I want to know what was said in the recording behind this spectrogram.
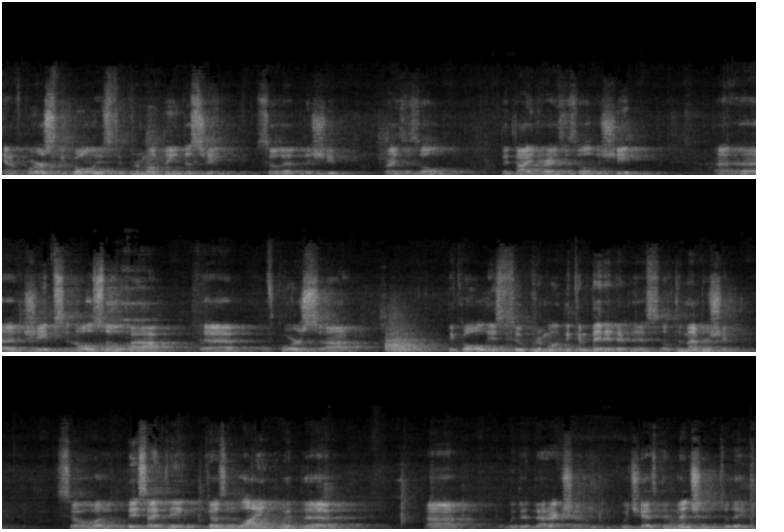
And of course, the goal is to promote the industry so that the ship rises all, the tide rises all the ship, uh, uh, ships. And also, of course, the goal is to promote the competitiveness of the membership. So uh, this, I think, goes in line with the, uh, with the direction which has been mentioned today.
